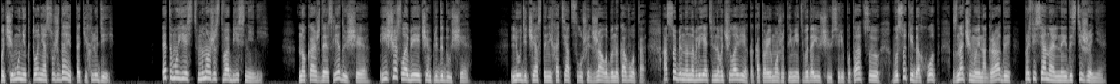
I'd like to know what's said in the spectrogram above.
Почему никто не осуждает таких людей? Этому есть множество объяснений. Но каждое следующее еще слабее, чем предыдущее. Люди часто не хотят слушать жалобы на кого-то, особенно на влиятельного человека, который может иметь выдающуюся репутацию, высокий доход, значимые награды, профессиональные достижения.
